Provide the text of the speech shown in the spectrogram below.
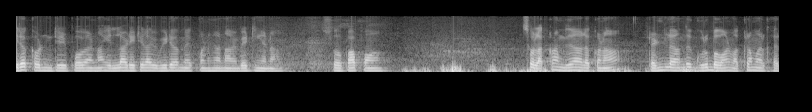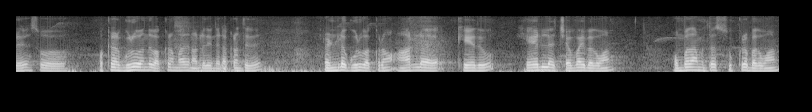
இரக்கவுண்ட்ரி போவேன்னா எல்லா டீட்டெயிலாக வீடியோ மேக் பண்ணுங்கள் நான் வெயிட்டிங்கண்ணா ஸோ பார்ப்போம் ஸோ லக்கணம் மிதுன லக்கணம். ரெண்டில் வந்து குரு பகவான் வக்கரமாக இருக்கார். ஸோ வக்கர குரு வந்து வக்கரமாக நல்லது இந்த லக்கணத்துக்கு. ரெண்டில் குரு வக்கரம் ஆறில் கேது ஏழில் செவ்வாய் பகவான் ஒன்பதாம் இடத்துல சுக்கிர பகவான்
